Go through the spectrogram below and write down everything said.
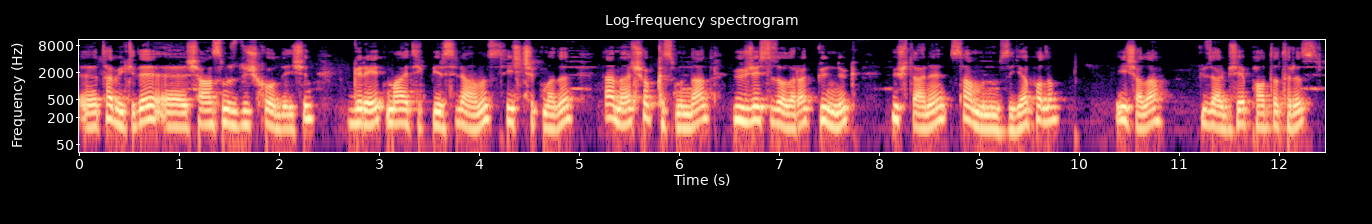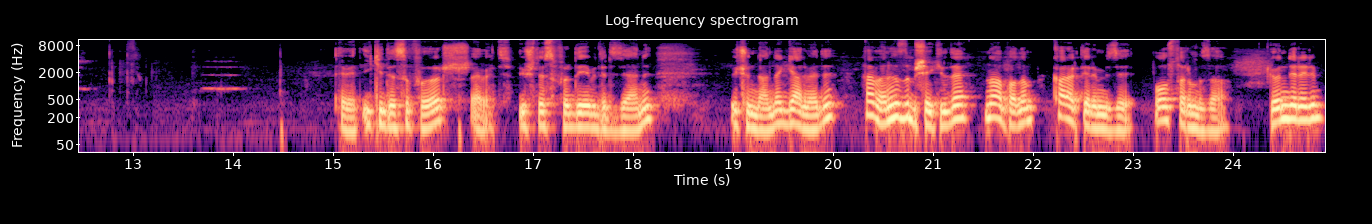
e, tabii ki de e, şansımız düşük olduğu için Great Mythic bir silahımız hiç çıkmadı. Hemen shop kısmından ücretsiz olarak günlük 3 tane summon'ımızı yapalım. İnşallah güzel bir şey patlatırız. Evet 2'de 0. Evet 3'te 0 diyebiliriz yani. Üçünden de gelmedi. Hemen hızlı bir şekilde ne yapalım? Karakterimizi bosslarımıza gönderelim.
